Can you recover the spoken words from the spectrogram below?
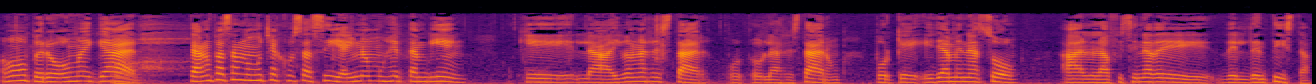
Oh, pero oh my God. Están pasando muchas cosas así. Hay una mujer también que la iban a arrestar o, o la arrestaron porque ella amenazó a la oficina de, del dentista.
